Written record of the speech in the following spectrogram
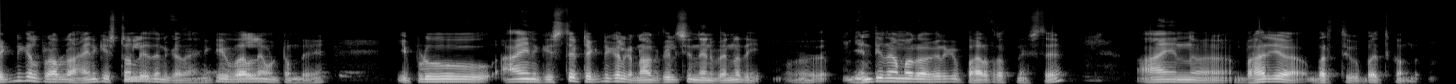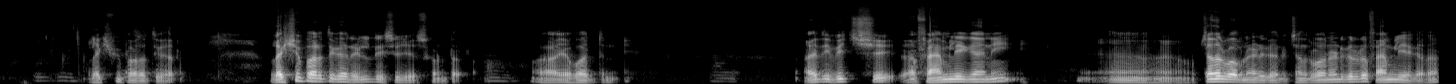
టెక్నికల్ ప్రాబ్లం ఆయనకి ఇష్టం లేదని కదా. ఆయనకి ఇవ్వాలనే ఉంటుంది. ఇప్పుడు ఆయనకి ఇస్తే టెక్నికల్గా నాకు తెలిసింది నేను విన్నది. ఎన్టీ రామారావు గారికి భారతరత్న ఇస్తే ఆయన భార్య భర్తీ బతికుంది. లక్ష్మీపార్వతి గారు. లక్ష్మీపార్వతి గారు వెళ్ళి రిసీవ్ చేసుకుంటారు ఆ అవార్డుని అది విచ్ ఫ్యామిలీ కానీ చంద్రబాబు నాయుడు గారు చంద్రబాబు నాయుడు గారు కూడా ఫ్యామిలీయే కదా.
